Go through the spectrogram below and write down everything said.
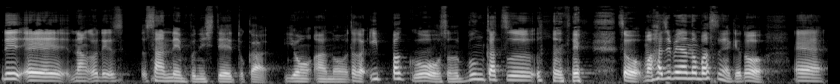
う、で、えー、なんかで、3連符にしてとか、四、あの、だから1泊をその分割で そう、まあ、初めは伸ばすんやけど、え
